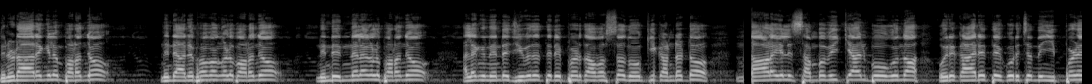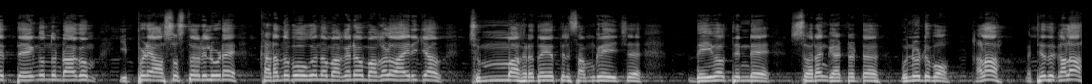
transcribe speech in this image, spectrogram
നിന്നോട് ആരെങ്കിലും പറഞ്ഞോ? നിന്റെ അനുഭവങ്ങൾ പറഞ്ഞോ? നിന്റെ ഇന്നലകൾ പറഞ്ഞോ? അല്ലെങ്കിൽ നിന്റെ ജീവിതത്തിന്റെ ഇപ്പോഴത്തെ അവസ്ഥ നോക്കി കണ്ടിട്ടോ? നാളെയിൽ സംഭവിക്കാൻ പോകുന്ന ഒരു കാര്യത്തെക്കുറിച്ച് നീ ഇപ്പോഴേ തേങ്ങുന്നുണ്ടാകും. ഇപ്പോഴേ അസ്വസ്ഥതകളിലൂടെ കടന്നു പോകുന്ന മകനോ മകളോ ആയിരിക്കാം. ചുമ്മാ ഹൃദയത്തിൽ സംഗ്രഹിച്ച് ദൈവത്തിന്റെ സ്വരം കേട്ടിട്ട് മുന്നോട്ട് പോ. കള മറ്റേത് കള.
